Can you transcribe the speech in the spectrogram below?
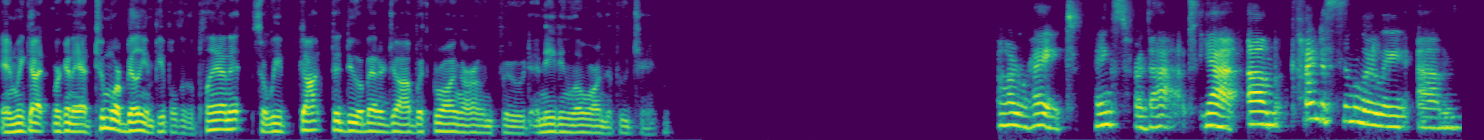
and we got we're going to add two more billion people to the planet. So we've got to do a better job with growing our own food and eating lower on the food chain. All right, thanks for that. Yeah, um, kind of similarly um,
